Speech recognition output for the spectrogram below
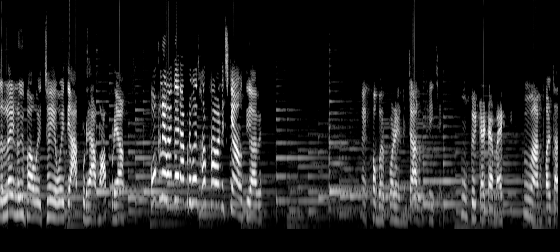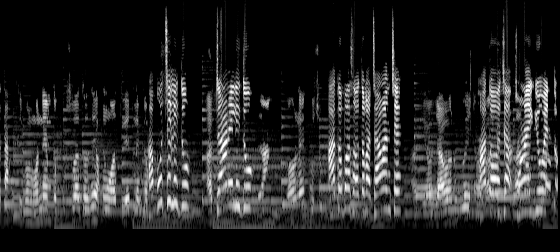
તો લઈને ઊભા હોય જે હોય તે આપણે આમ આપણે આમ. કોકની વગર આપણી વાત હરખાવાની જ ક્યાં આવતી આવે? કઈ ખબર પડે ને ચાલુ થઈ જાય. હું કઈ ટાટા માખી હું આમ કરતા હતા. પણ મને એમ કે પૂછવા તો દે હું હતું એટલે હા પૂછી લીધું. જાણી લીધું. પૂછું. હા તો બસ હવે તમારે જવાનું છે. જવાનું હોય હા તો જાવ જણાઈ ગયું હોય ને તો.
